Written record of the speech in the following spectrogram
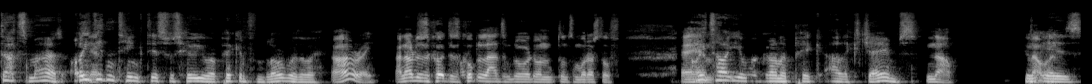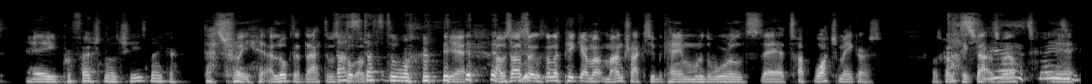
That's mad. I Yeah. didn't think this was who you were picking from Blur, by the way. All right. I know there's a there's a couple of lads in Blur done done some other stuff. I Um, thought you were going to pick Alex James, no, who is No, I- a professional cheesemaker. that's right. I looked at that. There was That's couple. that's the one. yeah, I was also I was going to pick um, Mantrax, who became one of the world's uh, top watchmakers. I was going to pick that as well. That's crazy.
